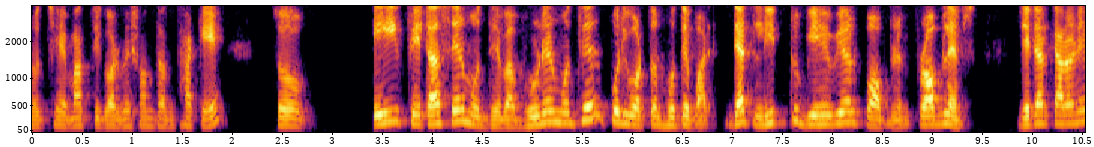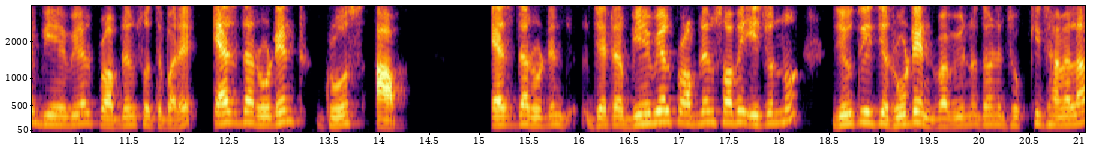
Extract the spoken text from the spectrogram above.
হচ্ছে মাতৃগর্ভে সন্তান থাকে। তো এই ফেটাসের মধ্যে বা ভ্রূণের মধ্যে পরিবর্তন হতে পারে। That lead to behavioural problem problems যেটার কারণে বিহেভিয়ারাল প্রবলেমস হতে পারে। As the rodent grows up as the rodent যেটা বিহেভিয়ারাল প্রবলেমস হবে এই জন্য যেহেতু এই যে রোডেন্ট বা বিভিন্ন ধরনের ঝক্কি ঝামেলা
